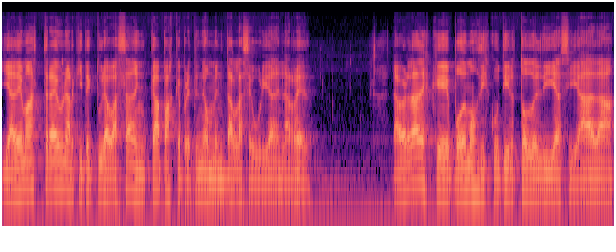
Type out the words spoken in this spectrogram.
y además trae una arquitectura basada en capas que pretende aumentar la seguridad en la red. La verdad es que podemos discutir todo el día si ADA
